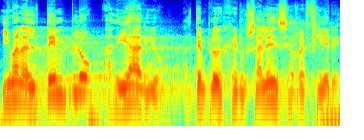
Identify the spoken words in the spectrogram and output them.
Iban al templo a diario, al templo de Jerusalén se refiere.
